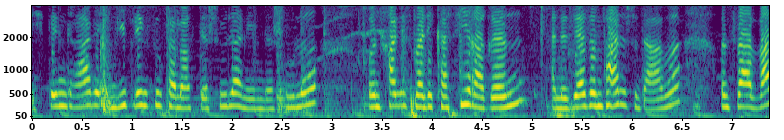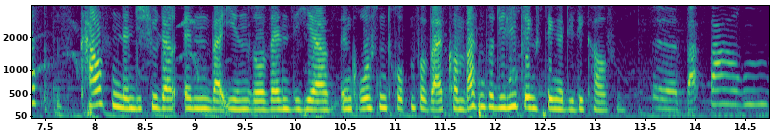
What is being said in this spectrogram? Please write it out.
ich bin gerade im Lieblingssupermarkt der Schüler neben der Schule und frage jetzt mal die Kassiererin, eine sehr sympathische Dame, und zwar, was kaufen denn die SchülerInnen bei Ihnen so, wenn sie hier in großen Truppen vorbeikommen? Was sind so die Lieblingsdinge, die die kaufen? Äh, Backwaren,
